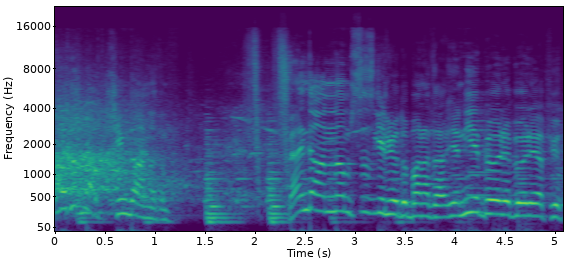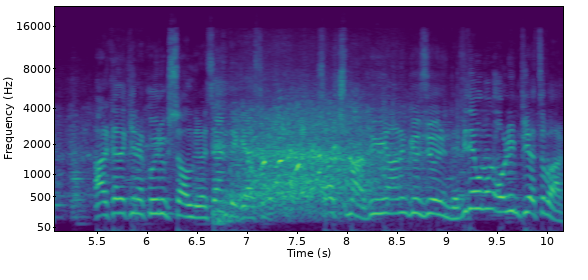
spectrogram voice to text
Anladın mı? Şimdi anladım. Ben de anlamsız geliyordu bana da. Ya niye böyle böyle yapıyor? Arkadakine kuyruk sallıyor. Sen de gelsin. Saçma. Dünyanın gözü önünde. Bir de bunun olimpiyatı var.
